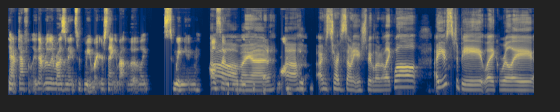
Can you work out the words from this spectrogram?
Yeah definitely. That really resonates with me what you're saying about the like swinging. Also oh my god uh, i've talked to so many anxious people that are like well i used to be like really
